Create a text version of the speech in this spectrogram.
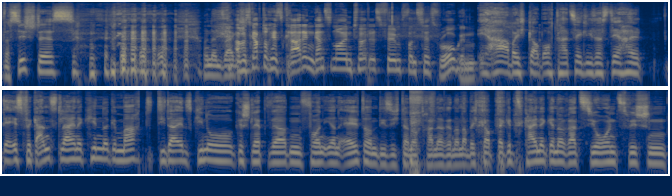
was ist das? und dann sage Aber es gab doch jetzt gerade einen ganz neuen Turtles-Film von Seth Rogen. Ja, aber ich glaube auch tatsächlich, dass der halt der ist für ganz kleine Kinder gemacht, die da ins Kino geschleppt werden von ihren Eltern, die sich da noch dran erinnern. Aber ich glaube, da gibt es keine Generation zwischen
